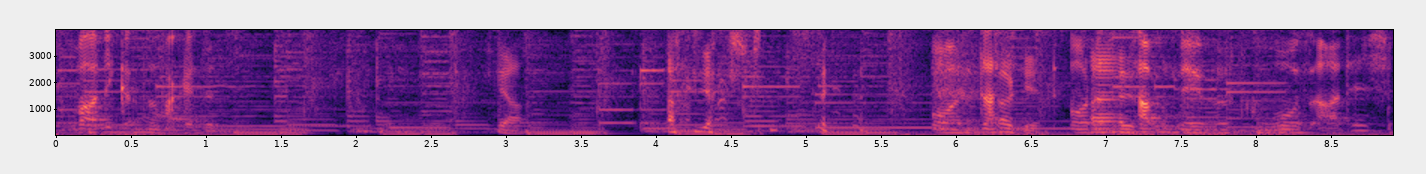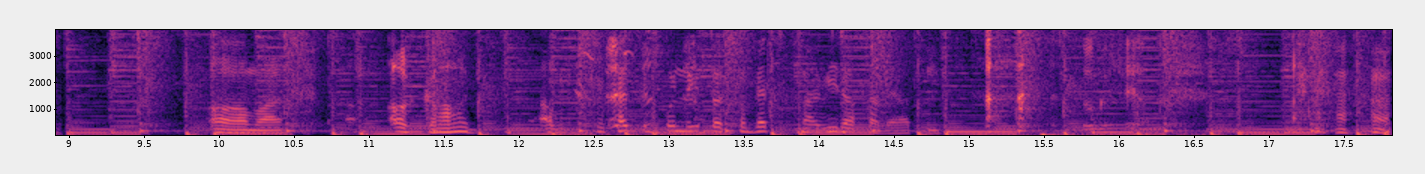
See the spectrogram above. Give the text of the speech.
Das war, nicht, das war kein Witz. ja. Ach ja, stimmt. Und das, Okay. oh, das Also- Thumbnail wird großartig. Oh Mann. Oh Gott. Aber du kannst im Grunde das vom letzten Mal wiederverwerten. Ungefähr.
